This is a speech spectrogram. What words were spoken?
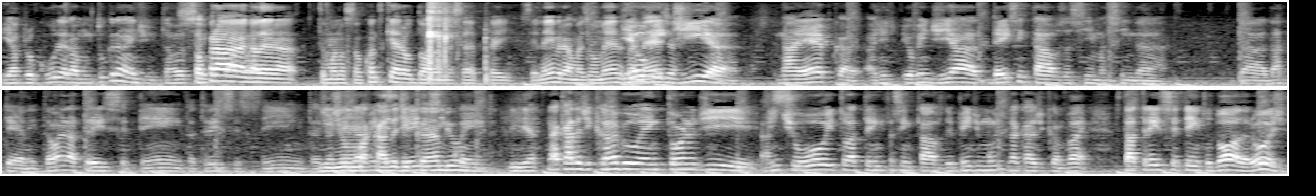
E a procura era muito grande, então Só pra tava- galera ter uma noção, quanto que era o dólar nessa época aí? Você lembra mais ou menos? Eu vendia, na época, a gente, eu vendia 10 centavos acima assim da, da, da tela. Então era 3,70, 3,60. já E numa casa de 3,50. câmbio. ia- Na casa de câmbio é em torno de Assim. 28 a 30 centavos. Depende muito da casa de câmbio. Vai. Se tá 3,70 o dólar hoje,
